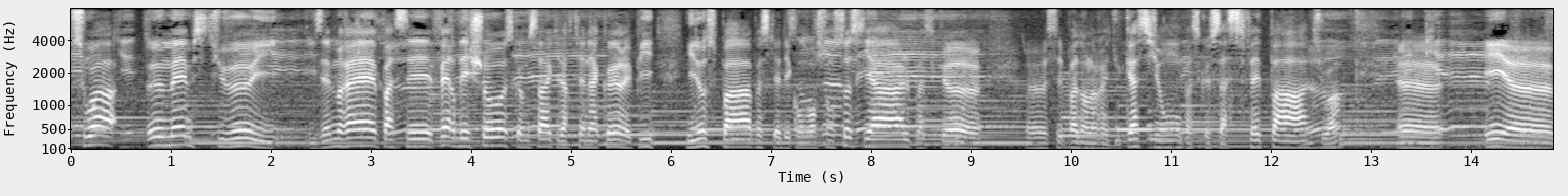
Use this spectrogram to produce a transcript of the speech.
soit eux-mêmes si tu veux ils, ils, aimeraient passer faire des choses comme ça qui leur tiennent à cœur et puis ils n'osent pas parce qu'il y a des conventions sociales parce que euh, c'est pas dans leur éducation parce que ça se fait pas tu vois. Euh, et euh,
